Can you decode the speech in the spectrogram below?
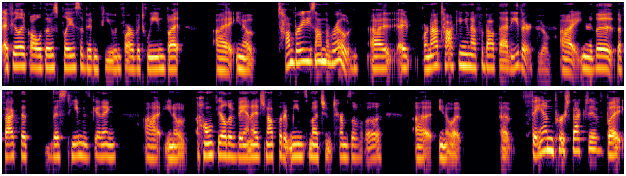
I feel like all those plays have been few and far between, but uh, you know, Tom Brady's on the road. Uh, I, we're not talking enough about that either. Yeah. Uh, you know, the the fact that this team is getting, uh, you know, home field advantage. Not that it means much in terms of a, uh, you know, a, a fan perspective, but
